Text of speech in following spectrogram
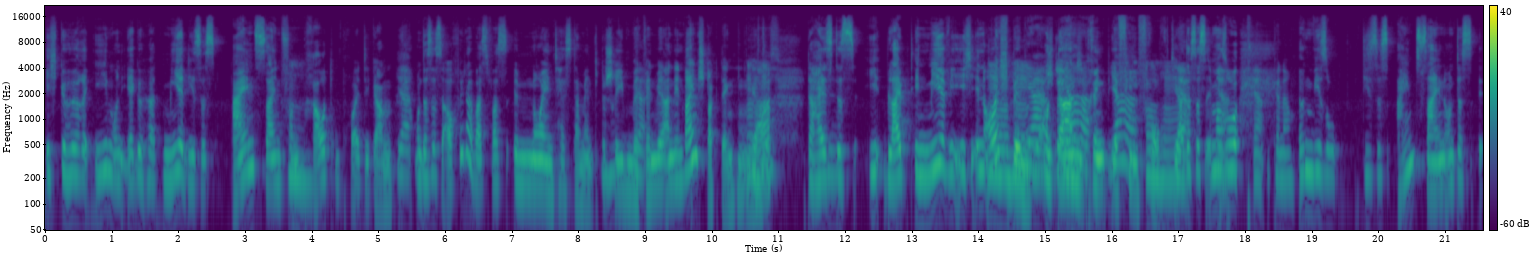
ich gehöre ihm und er gehört mir, dieses Einssein von mhm. Braut und Bräutigam. Ja. Und das ist auch wieder was, was im Neuen Testament mhm. beschrieben wird, ja. wenn wir an den Weinstock denken, mhm. ja. Da heißt ja. es, bleibt in mir, wie ich in mhm. euch bin. Ja, und stimmt. dann bringt ihr viel Frucht. Mhm. Ja, das ist immer so genau. irgendwie so dieses Einssein. Und das äh,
